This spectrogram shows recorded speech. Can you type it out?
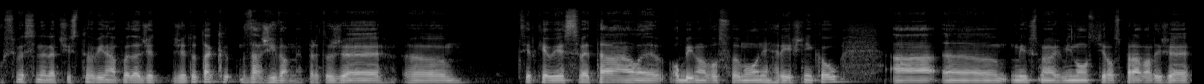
musíme si nedať čistého vína povedať, že, že to tak zažívame, pretože uh, církev je sveta, ale obýma vo svojom lone hriešnikov. A uh, my sme aj v minulosti rozprávali, že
